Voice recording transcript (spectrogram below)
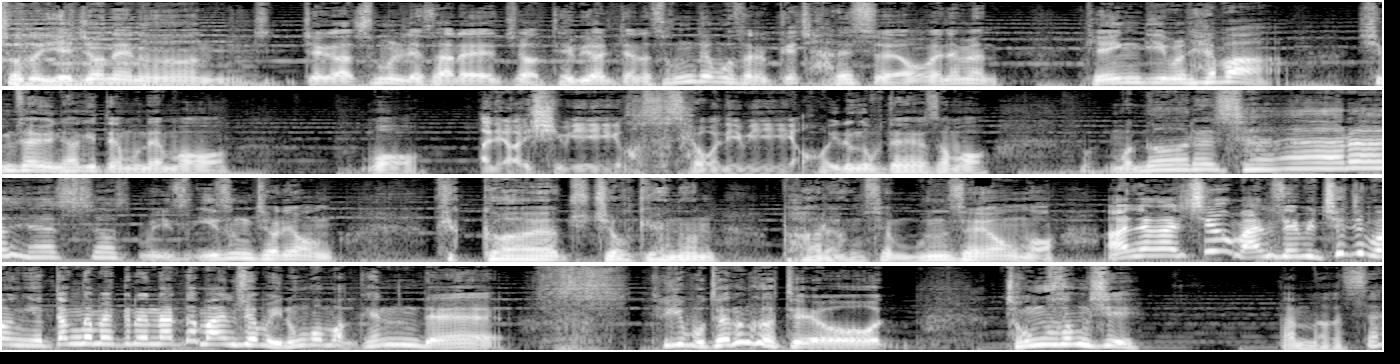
저도 예전에는 제가 24살에 저 데뷔할 때는 성대모사를 꽤 잘했어요. 왜냐면 개인기를 해봐 심사위원이 하기 때문에 뭐, 뭐, 안녕하십니까, 세원님이, 어, 이런 것부터 해서 뭐, 뭐, 뭐 너를 사랑했어. 뭐 이승- 이승철형, 귓가에 주저귀는 파랑새, 문세영, 뭐, 안녕하시오, 만세비 최지방이요. 땅라면 끓여놨다, 만세, 뭐 이런 거 막 했는데 되게 못하는 것 같아요. 정우성 씨, 밥 먹었어?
